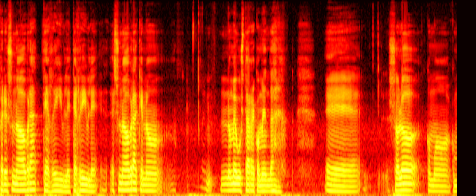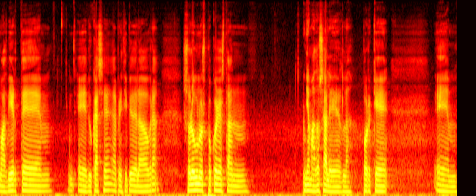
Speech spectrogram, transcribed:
pero es una obra terrible, terrible. Es una obra que no, no me gusta recomendar. Eh, solo, como, como advierte eh, Ducase al principio de la obra, solo unos pocos están llamados a leerla, porque em,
